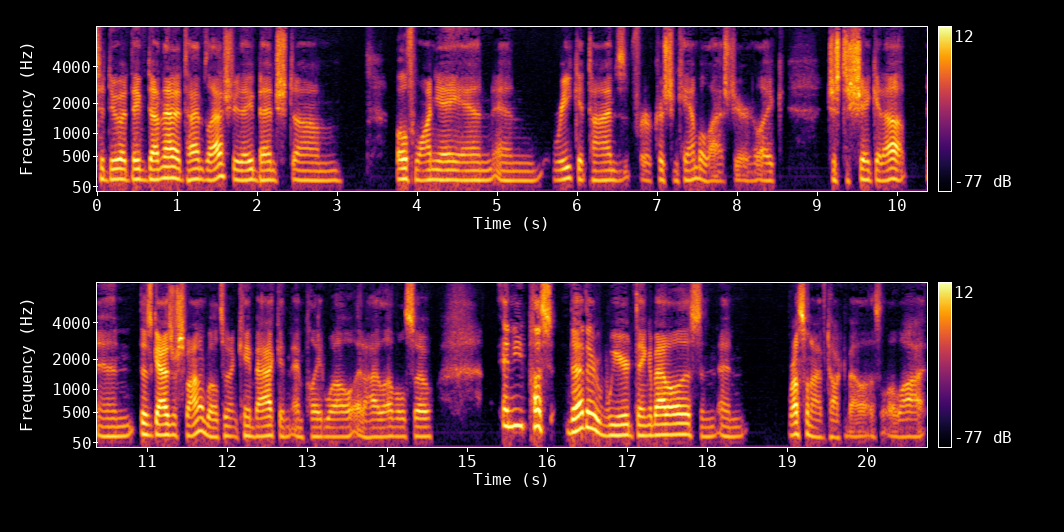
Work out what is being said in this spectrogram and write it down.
to do it. They've done that at times last year. They benched um, both Juanyeh and and Reek at times for Christian Campbell last year, like just to shake it up. And those guys responded well to it and came back and, and played well at a high level. So, and you, plus the other weird thing about all this, and and Russell and I have talked about this a lot.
